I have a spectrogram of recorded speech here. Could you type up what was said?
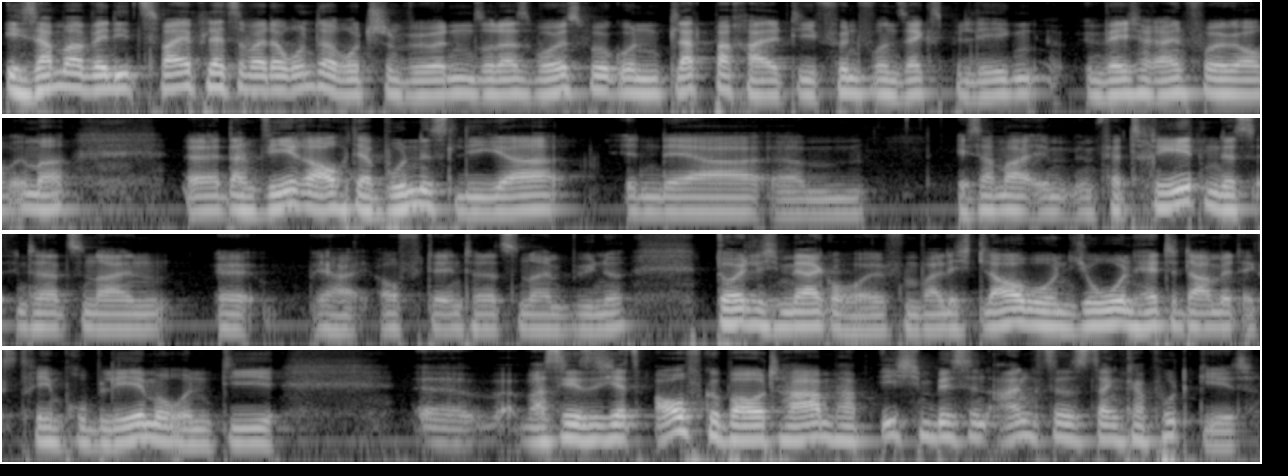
ich sag mal, wenn die zwei Plätze weiter runterrutschen würden, sodass Wolfsburg und Gladbach halt die 5 und 6 belegen, in welcher Reihenfolge auch immer, äh, dann wäre auch der Bundesliga in der, ähm, ich sag mal, im, im Vertreten des internationalen, äh, ja, auf der internationalen Bühne deutlich mehr geholfen, weil ich glaube, Union hätte damit extrem Probleme und die, äh, was sie sich jetzt aufgebaut haben, habe ich ein bisschen Angst, dass es dann kaputt geht.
